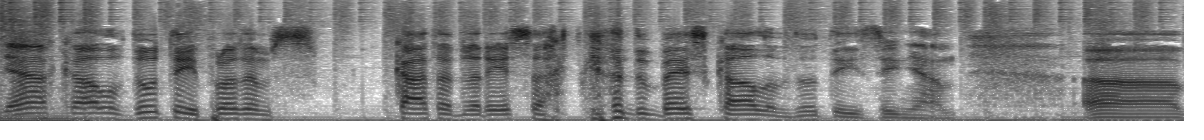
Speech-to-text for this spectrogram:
Jā, Call of Duty, protams, kā tad var iesākt gadu bez Call of Duty ziņām. Uh,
